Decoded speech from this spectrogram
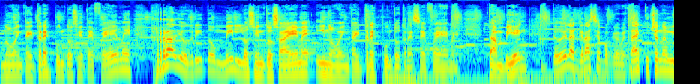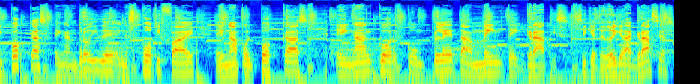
93.7 FM, Radio Grito 1200 AM y 93.3 FM. También te doy las gracias porque me estás escuchando en mi podcast en Android, en Spotify, en Apple Podcast, en Anchor completamente gratis. Así que te doy las gracias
